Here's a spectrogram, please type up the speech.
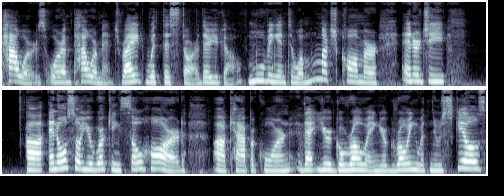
powers or empowerment, right? With this star. There you go. Moving into a much calmer energy. Uh, and also, you're working so hard, uh, Capricorn, that you're growing. You're growing with new skills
